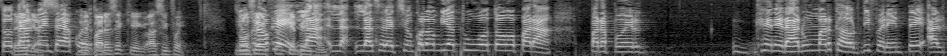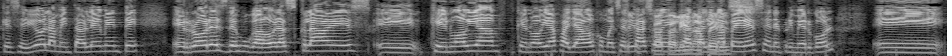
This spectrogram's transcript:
Totalmente de, acuerdo. Me parece que así fue. No Yo creo que la, la, la, selección Colombia tuvo todo para, para poder generar un marcador diferente al que se vio. Lamentablemente, errores de jugadoras claves eh, que, no habían, que no había fallado, como es el caso de Catalina Pérez. en el primer gol. Eh,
